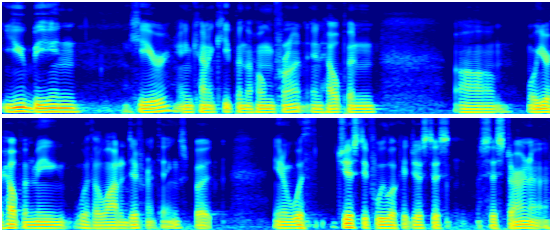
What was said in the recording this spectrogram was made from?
you being here and kind of keeping the home front and helping, um, well, you're helping me with a lot of different things, but you know, with just if we look at just a s- cisterna,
